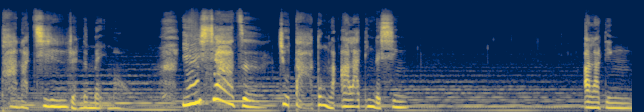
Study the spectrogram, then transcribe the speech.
她那惊人的美貌一下子就打动了阿拉丁的心。阿拉丁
